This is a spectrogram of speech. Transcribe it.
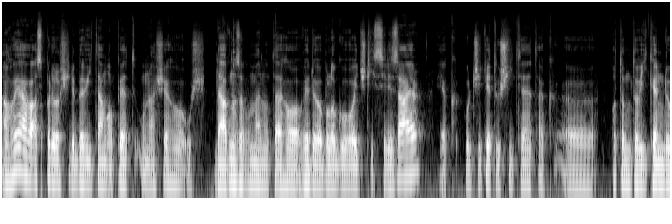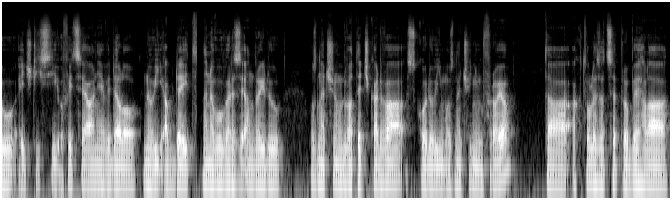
Ahoj, já vás po delší době vítám opět u našeho už dávno zapomenutého videoblogu o HTC Desire. Jak určitě tušíte, tak uh, o tomto víkendu HTC oficiálně vydalo nový update na novou verzi Androidu označenou 2.2 s kódovým označením Froyo. Ta aktualizace proběhla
